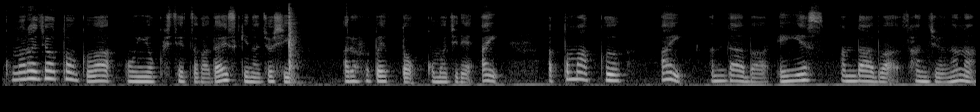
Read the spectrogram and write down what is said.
このラジオトークは温浴施設が大好きな女子。アルファベット小文字で I アットマーク I アンダーバー AS アンダーバー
